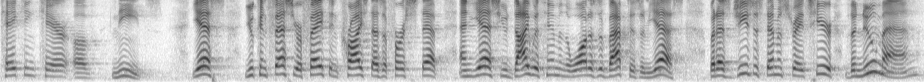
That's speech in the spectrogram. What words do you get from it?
taking care of needs. Yes, you confess your faith in Christ as a first step, and yes, you die with Him in the waters of baptism, yes, but as Jesus demonstrates here, the new man,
